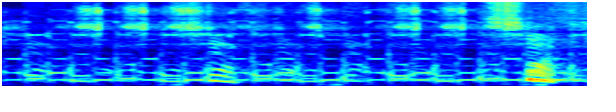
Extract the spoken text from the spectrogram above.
Chef. Chef. Chef.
